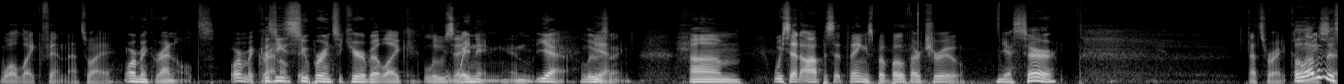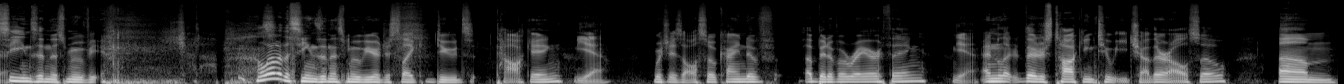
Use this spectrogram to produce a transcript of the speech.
Well like finn that's why. Or mcreynolds. Or McReynolds. because he's yeah. super insecure about like Losing. winning and yeah losing. Um we said opposite things but both are true. Yes sir. That's right. A lot of the sir. scenes in this movie shut up. A lot of the scenes in this movie are just like dudes talking. Yeah which is also kind of a bit of a rare thing. Yeah. And they're just talking to each other also. Um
